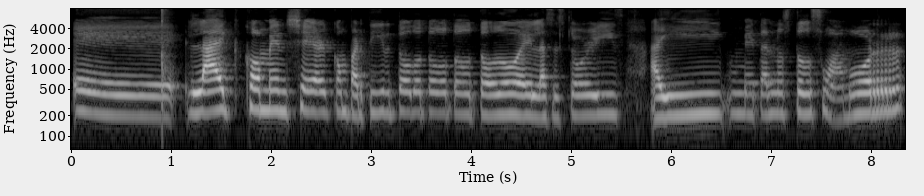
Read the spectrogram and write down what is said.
eh, like, comment, share, compartir todo, todo, todo, todo en las stories. Ahí métanos todo su amor.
